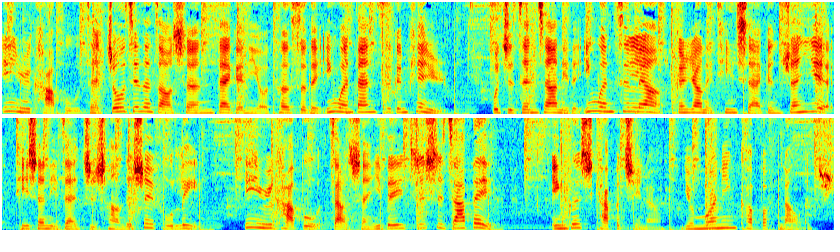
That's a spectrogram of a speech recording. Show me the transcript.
英语卡布在周间的早晨带给你有特色的英文单词跟片语，不只增加你的英文质量，更让你听起来更专业，提升你在职场的说服力。英语卡布早晨一杯知识加倍，English cappuccino, your morning cup of knowledge.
